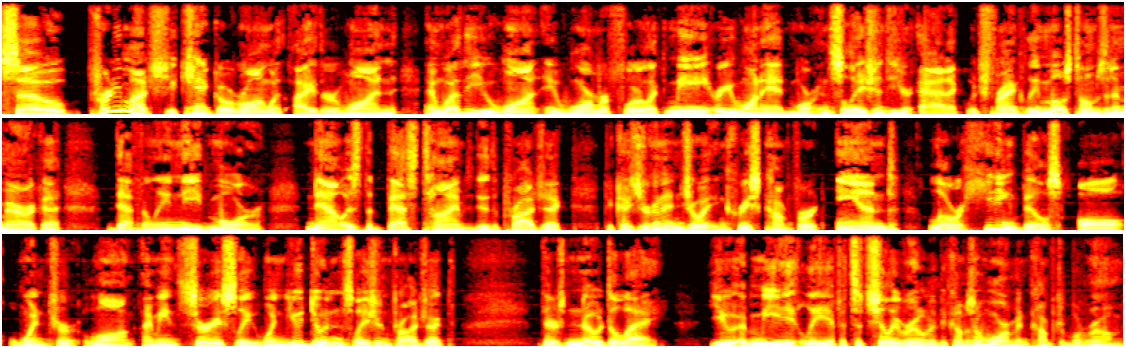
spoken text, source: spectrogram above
So pretty much you can't go wrong with either one. And whether you want a warmer floor like me or you want to add more insulation to your attic, which frankly most homes in America definitely need more, now is the best time to do the project because you're going to enjoy increased comfort and lower heating bills all winter long. I mean, seriously, when you do an insulation project, there's no delay you immediately, if it's a chilly room, it becomes a warm and comfortable room.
